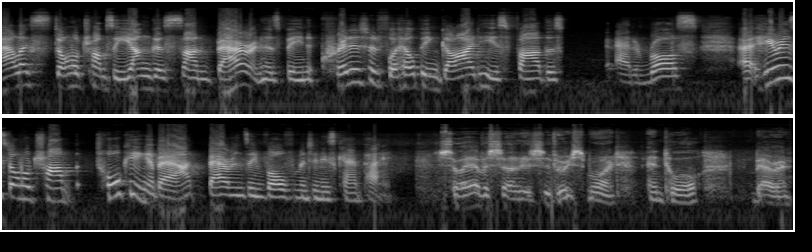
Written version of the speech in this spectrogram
Alex, Donald Trump's youngest son, Barron, has been credited for helping guide his father's. Adin Ross. Uh, here is Donald Trump talking about Barron's involvement in his campaign. So I have a son who's very smart and tall, Barron.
